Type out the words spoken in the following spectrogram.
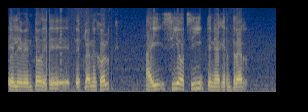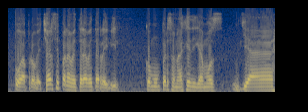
el evento de, de Planet Hulk, ahí sí o sí tenía que entrar o aprovecharse para meter a Beta Ray Bill como un personaje, digamos, ya,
